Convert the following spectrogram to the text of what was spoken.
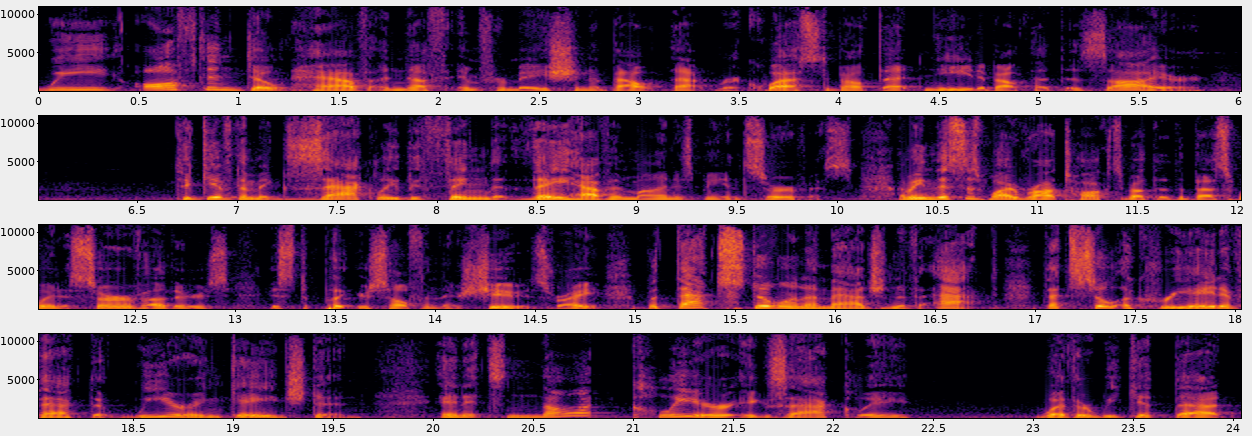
we often don't have enough information about that request, about that need, about that desire to give them exactly the thing that they have in mind as being service. I mean, this is why Ra talks about that the best way to serve others is to put yourself in their shoes, right? But that's still an imaginative act. That's still a creative act that we are engaged in. And it's not clear exactly whether we get that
